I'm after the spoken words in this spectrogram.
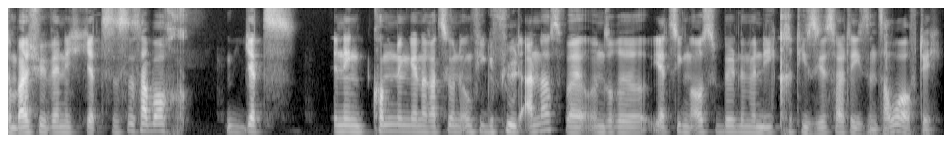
Zum Beispiel, wenn ich jetzt, es ist aber auch jetzt in den kommenden Generationen irgendwie gefühlt anders, weil unsere jetzigen Auszubildenden, wenn die kritisierst, Alter, die sind sauer auf dich.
